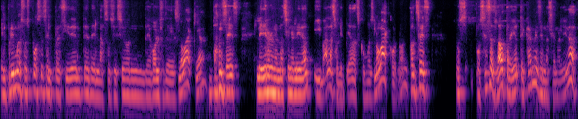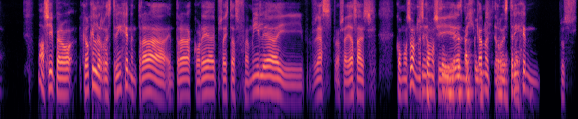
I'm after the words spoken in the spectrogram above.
el primo de su esposa es el presidente de la Asociación de Golf de Eslovaquia, entonces le dieron la nacionalidad y va a las Olimpiadas como eslovaco, ¿no? Entonces, pues, pues esa es la otra, ya te cambias de nacionalidad. No, sí, pero creo que le restringen entrar a entrar a Corea, pues ahí está su familia y pues, ya, o sea, ya sabes cómo son. es como si eres mexicano y te restringen, pues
